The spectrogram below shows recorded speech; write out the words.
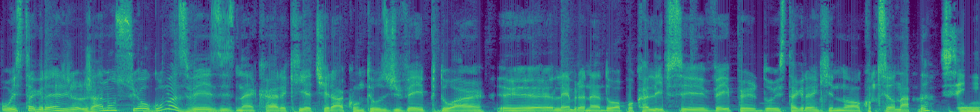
o Instagram já anunciou algumas vezes, né, cara, que ia tirar conteúdo de vape do ar. É, lembra, né, do Apocalipse Vapor do Instagram, que não aconteceu nada. Sim,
